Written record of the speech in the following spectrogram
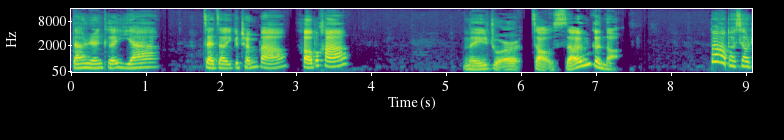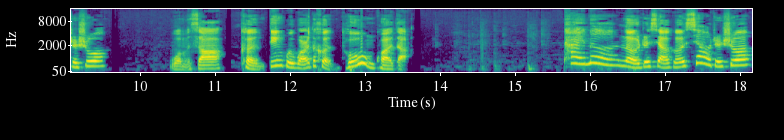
当然可以呀，再造一个城堡，好不好？”没准儿造三个呢，爸爸笑着说：“我们仨肯定会玩的很痛快的。”泰勒搂着小猴笑着说：“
